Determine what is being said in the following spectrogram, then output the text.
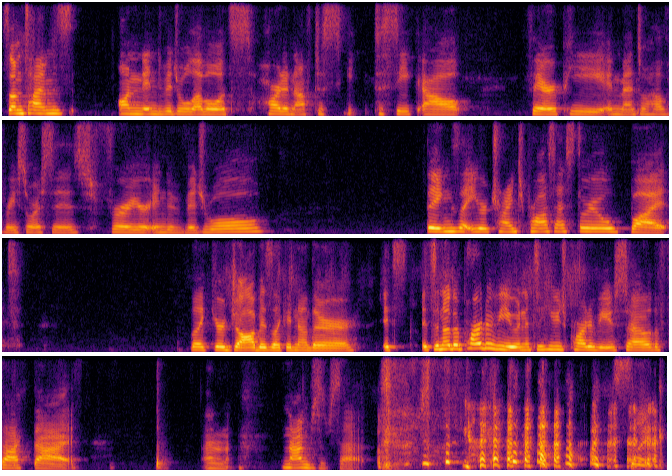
sometimes on an individual level it's hard enough to to seek out therapy and mental health resources for your individual things that you're trying to process through but like your job is like another it's it's another part of you and it's a huge part of you. So the fact that i don't know now i'm just upset it's like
